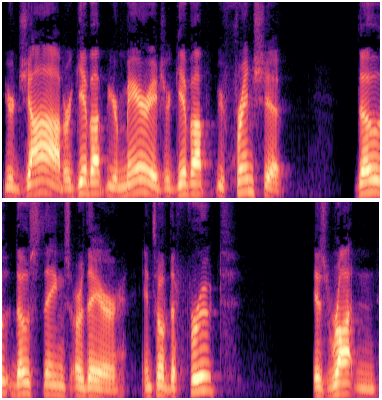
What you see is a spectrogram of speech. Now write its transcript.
your job or give up your marriage or give up your friendship? Those, those things are there. And so if the fruit is rotten,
